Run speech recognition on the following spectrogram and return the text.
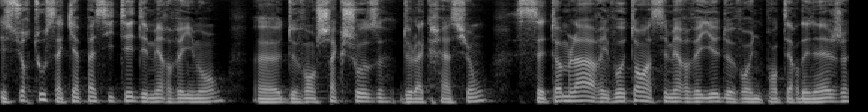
et surtout sa capacité d'émerveillement euh, devant chaque chose de la création. Cet homme-là arrive autant à s'émerveiller devant une panthère des neiges,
